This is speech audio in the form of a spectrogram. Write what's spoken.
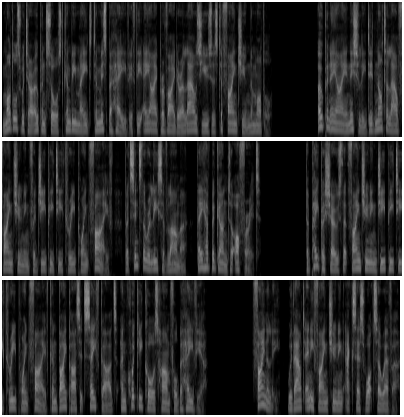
Models which are open sourced can be made to misbehave if the AI provider allows users to fine tune the model. OpenAI initially did not allow fine tuning for GPT 3.5, but since the release of Llama, they have begun to offer it. The paper shows that fine tuning GPT 3.5 can bypass its safeguards and quickly cause harmful behavior. Finally, without any fine tuning access whatsoever,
